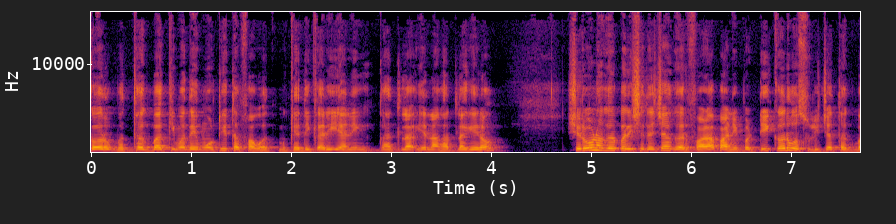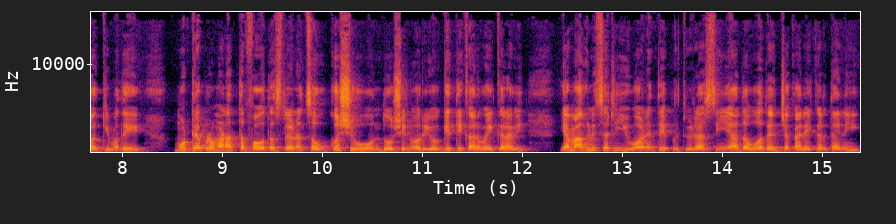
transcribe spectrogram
कर थकबाकीमध्ये मोठी तफावत. मुख्याधिकारी यांनी घातला यांना घातला घेराव. शिरोळ नगर परिषदेच्या घरफाळा पाणीपट्टी कर वसुलीच्या थकबाकीमध्ये मोठ्या प्रमाणात तफावत असल्यानं चौकशी होऊन दोषींवर योग्य ती कारवाई करावी. या मागणीसाठी युवा नेते पृथ्वीराज सिंह यादव व त्यांच्या कार्यकर्त्यांनी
